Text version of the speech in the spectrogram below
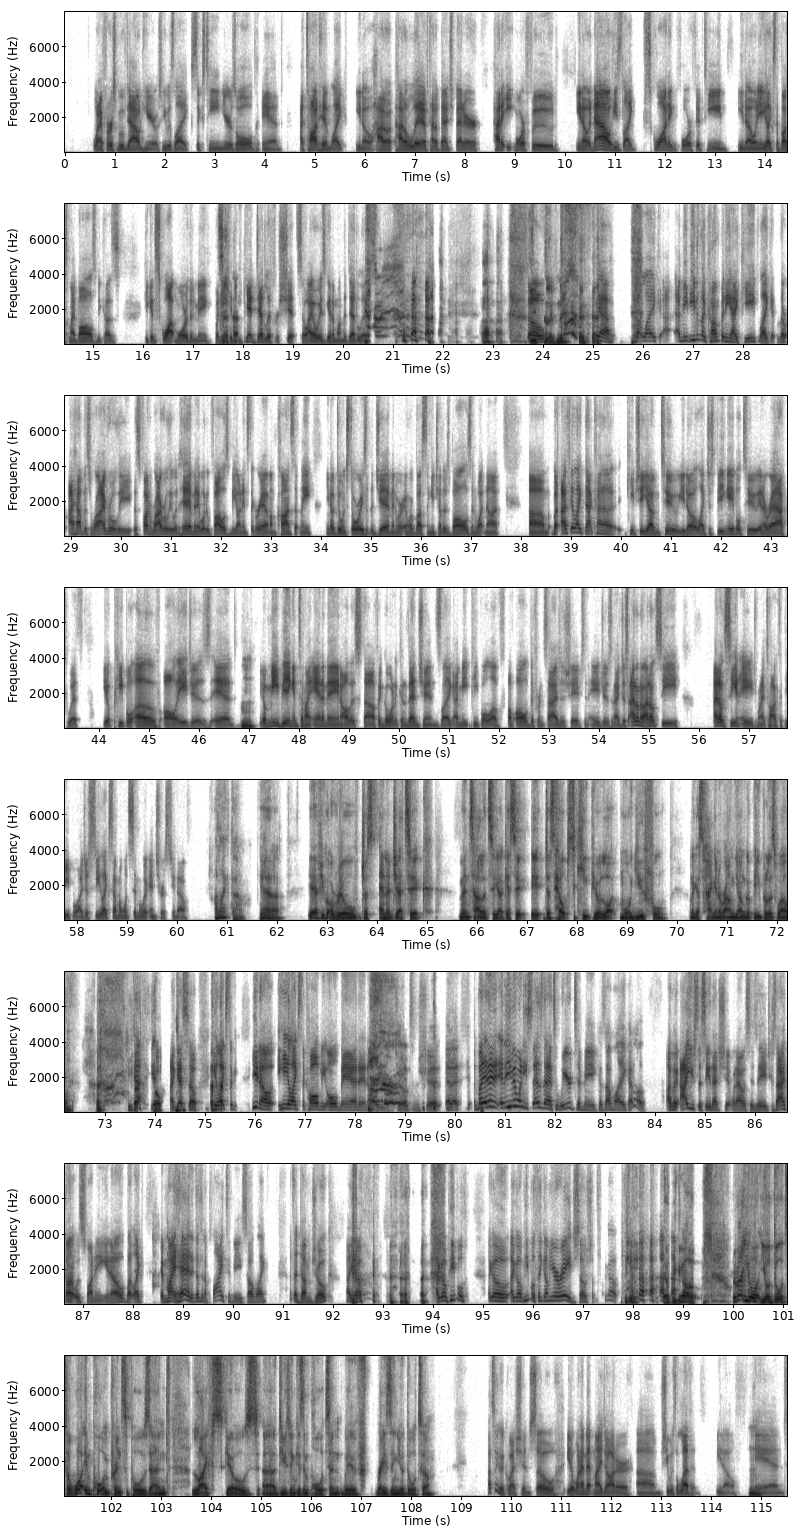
when I first moved down here. So he was like 16 years old, and I taught him like, you know, how to how to lift, how to bench better, how to eat more food you know, and now he's like squatting 415, you know, and he likes to bust my balls because he can squat more than me, but he can he can't deadlift for shit. So I always get him on the deadlift. so yeah, but like I mean, even the company I keep, like I have this rivalry, this fun rivalry with him, and anyone who follows me on Instagram, I'm constantly, you know, doing stories at the gym, and we're and we're busting each other's balls and whatnot. Um, but I feel like that kind of keeps you young too, you know, like just being able to interact with, you know, people of all ages and, mm. you know, me being into my anime and all this stuff and going to conventions, like I meet people of, of all different sizes, shapes and ages. And I just, I don't know, I don't see, I don't see an age when I talk to people. I just see like someone with similar interests, you know? I like that. Yeah. Yeah. If you've got a real, just energetic, mentality, I guess it it just helps to keep you a lot more youthful, and I guess hanging around younger people as well. yeah, yeah, I guess so. He likes to, you know, he likes to call me old man and all these jokes and shit. And uh, but and, and even when he says that, it's weird to me because I'm like, I don't know. I'm like, I used to say that shit when I was his age because I thought it was funny, you know. But like in my head, it doesn't apply to me. So I'm like, that's a dumb joke. I go, I go, people I go, I go, people think I'm your age, so shut the fuck up. there we go. What about your your daughter? What important principles and life skills uh, do you think is important with raising your daughter? That's a good question. So, you know, when I met my daughter, um, she was 11, you know, mm. and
